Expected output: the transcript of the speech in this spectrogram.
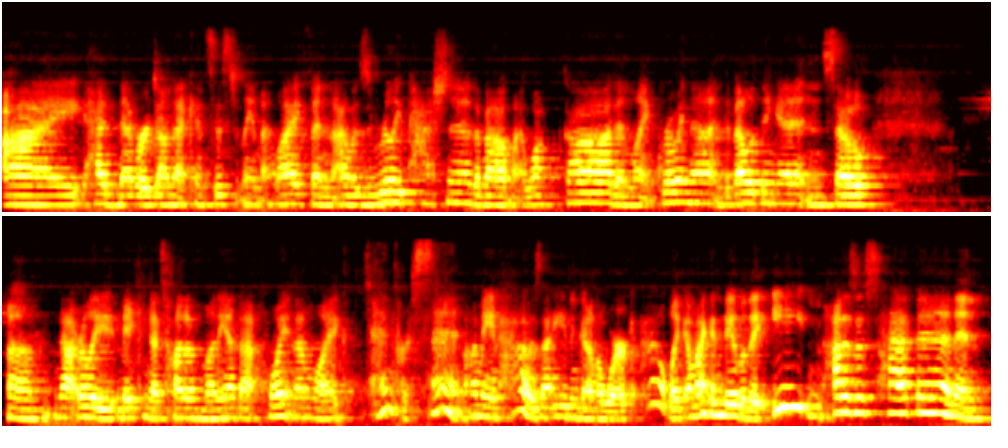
I had never done that consistently in my life, and I was really passionate about my walk with God and like growing that and developing it. And so, um, not really making a ton of money at that point, and I'm like, 10%? I mean, how is that even going to work out? Like, am I going to be able to eat? And how does this happen? And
